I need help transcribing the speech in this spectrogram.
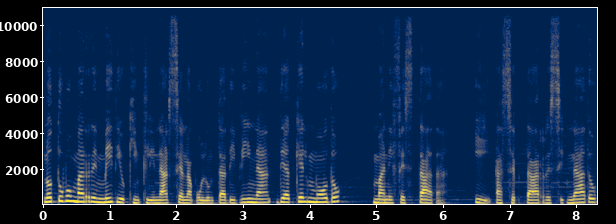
no tuvo más remedio que inclinarse a la voluntad divina de aquel modo manifestada y aceptar resignado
